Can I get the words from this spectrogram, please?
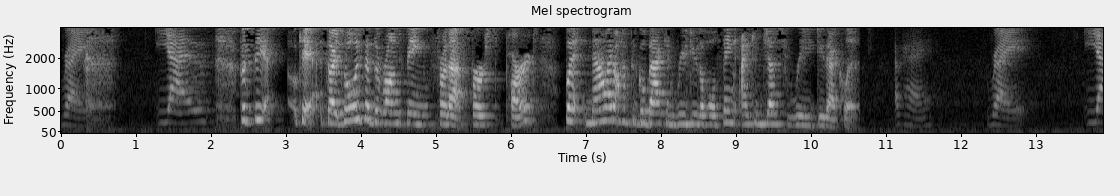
Right. yes. But see, okay, so I totally said the wrong thing for that first part, but now I don't have to go back and redo the whole thing. I can just redo that clip. Okay. Right. Yes.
